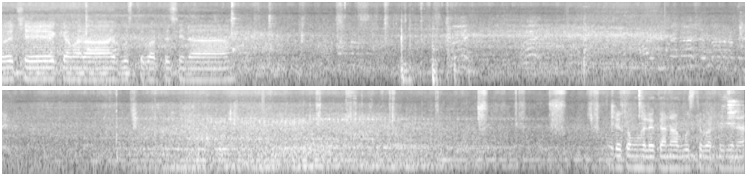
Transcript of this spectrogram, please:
হয়েছে? ক্যামেরায় বুঝতে পারতেছি না। এরকম হলে কেন বুঝতে পারতেছি না।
